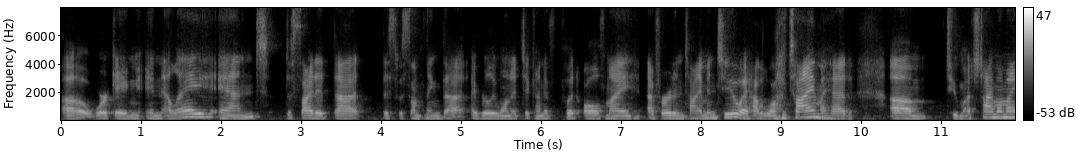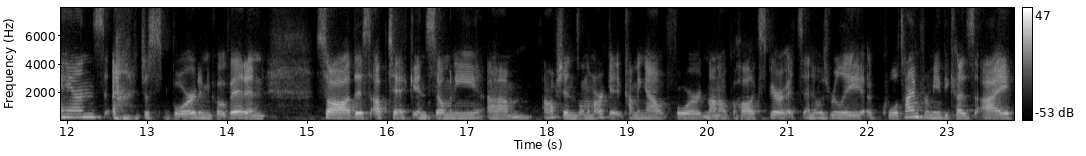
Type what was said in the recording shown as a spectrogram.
uh, working in LA and decided that this was something that I really wanted to kind of put all of my effort and time into. I had a lot of time. I had um, too much time on my hands, just bored and COVID, and saw this uptick in so many um, options on the market coming out for non-alcoholic spirits, and it was really a cool time for me because I.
